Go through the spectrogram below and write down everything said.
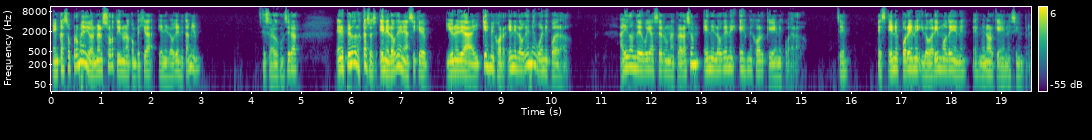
En caso promedio, el mersor tiene una complejidad n log n también. Eso es algo a considerar. En el peor de los casos es n log n, así que y uno diría, ¿y qué es mejor, n log n o n cuadrado? Ahí donde voy a hacer una aclaración, n log n es mejor que n cuadrado. ¿Sí? es n por n y logaritmo de n es menor que n siempre.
